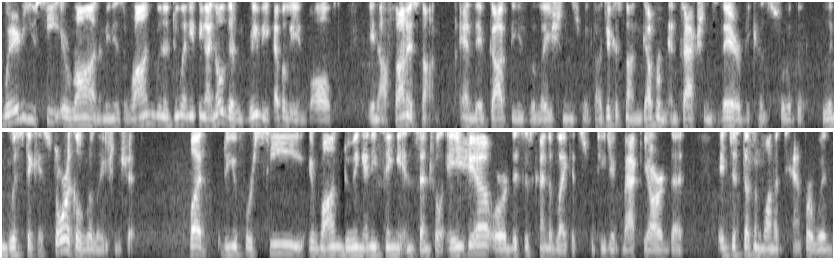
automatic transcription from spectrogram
where do you see Iran? I mean, is Iran going to do anything? I know they're really heavily involved in Afghanistan and they've got these relations with Tajikistan government and factions there because sort of the linguistic historical relationship. But do you foresee Iran doing anything in Central Asia, or this is kind of like its strategic backyard that it just doesn't want to tamper with?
